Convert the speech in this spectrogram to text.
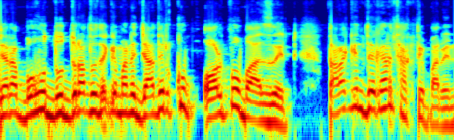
যারা বহু দূর দূরান্ত থেকে মানে যাদের খুব অল্প বাজেট তারা কিন্তু এখানে থাকতে পারেন।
